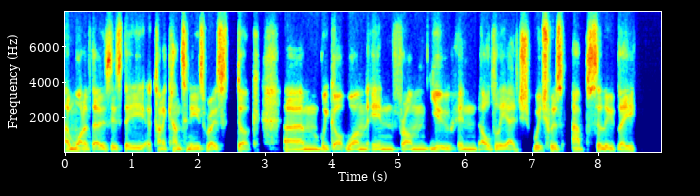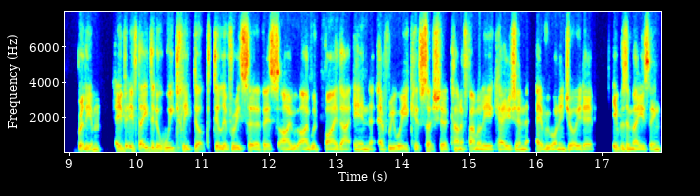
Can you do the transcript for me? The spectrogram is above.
And one of those is the uh, kind of Cantonese roast duck. Um, we got one in from you in Alderley Edge, which was absolutely brilliant. If, if they did a weekly duck delivery service, I, I would buy that in every week. It's such a kind of family occasion. Everyone enjoyed it. It was amazing.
